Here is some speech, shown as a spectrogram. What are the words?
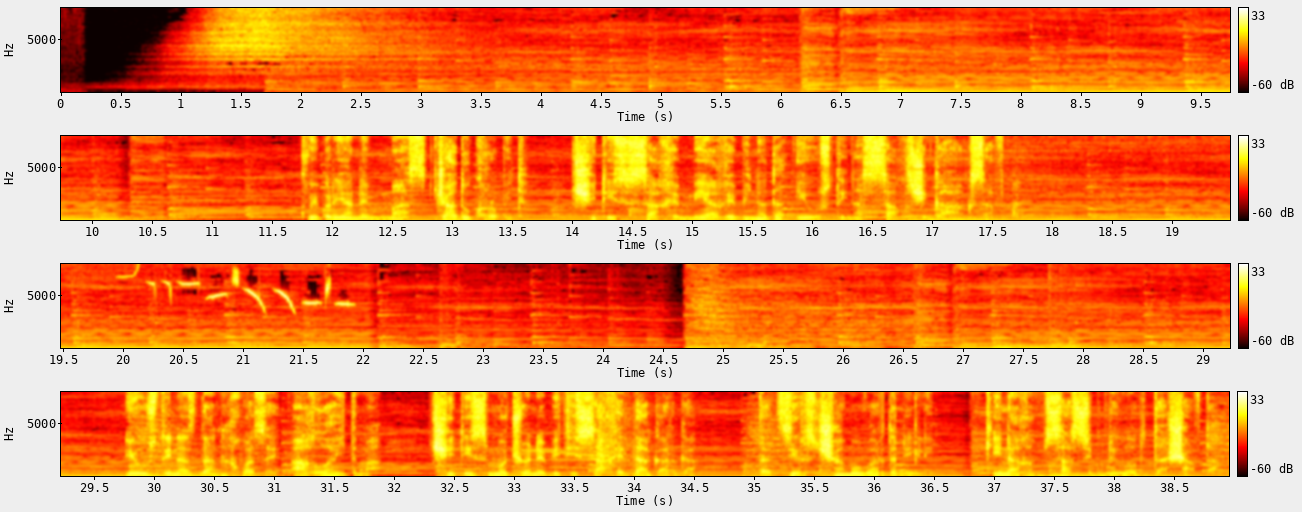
კვიბრიანემ მას ჯადოქრობით ჩიტის სახე მიაღებინა და იუსტინას სახლში გააგზავნა. იუსტინას დანახვაზე აღლაიდმა ჩიტის მოჩვენებითი სახე დაკარგა და ძირს ჩამოვარდნილი კინაღამ სასიკვდილოდ დაშავდა.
